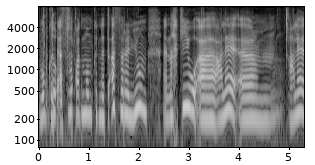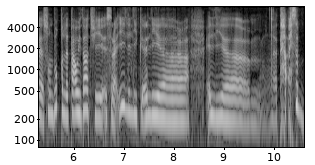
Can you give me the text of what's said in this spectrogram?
ممكن تأثر. تقعد ممكن تأثر. اليوم نحكيو على على صندوق التعويضات في إسرائيل اللي اللي اللي حسب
